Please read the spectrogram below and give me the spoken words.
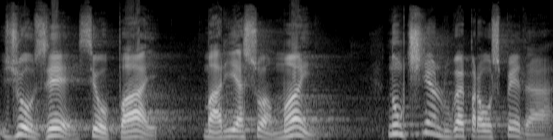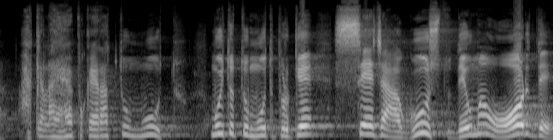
José, seu pai, Maria, sua mãe, não tinha lugar para hospedar. Aquela época era tumulto muito tumulto, porque seja Augusto deu uma ordem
